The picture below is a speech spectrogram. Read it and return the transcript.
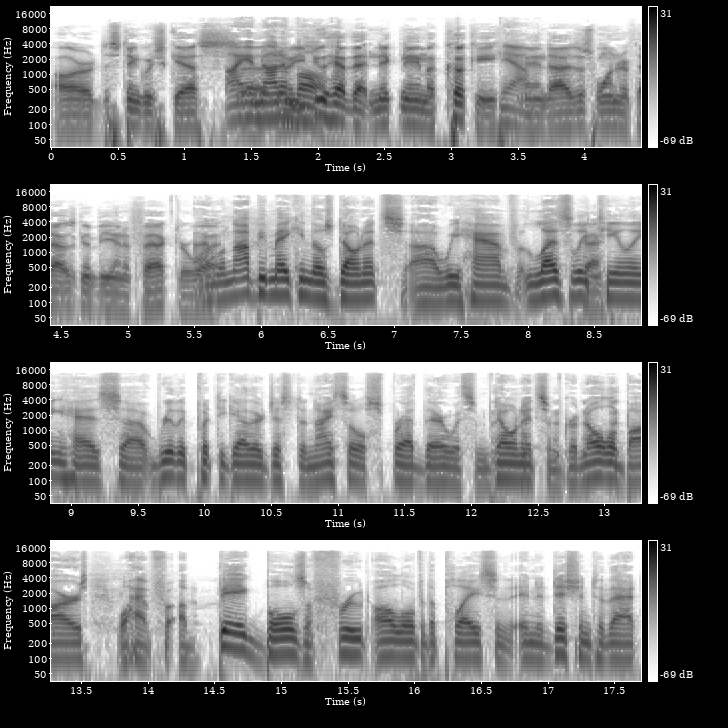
our distinguished guests. I am uh, not you know, involved. You do have that nickname, a cookie, Yeah. and I was just wondering if that was going to be in effect or what. I will not be making those donuts. Uh, we have Leslie Okay. Teeling has uh, really put together just a nice little spread there with some donuts, some granola bars. We'll have a big bowls of fruit all over the place. And in addition to that,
